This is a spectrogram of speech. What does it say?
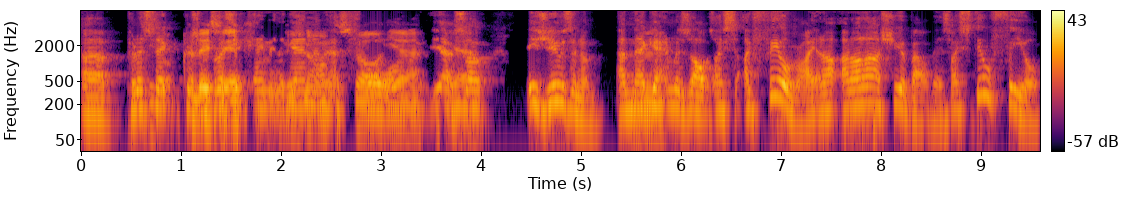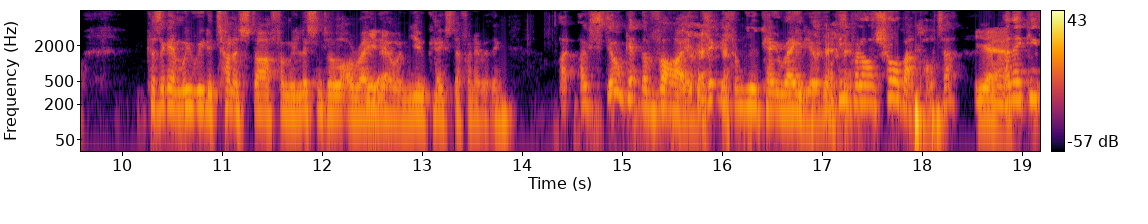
uh, Pulisic. Christian Pulisic came in again. I mean, that's four. Yeah. yeah, yeah. So he's using them, and they're mm. getting results. I, I feel right, and, I, and I'll ask you about this. I still feel because again, we read a ton of stuff and we listen to a lot of radio yeah. and UK stuff and everything. I, I, still get the vibe, particularly from UK radio, that people aren't sure about Potter. Yeah, and they give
